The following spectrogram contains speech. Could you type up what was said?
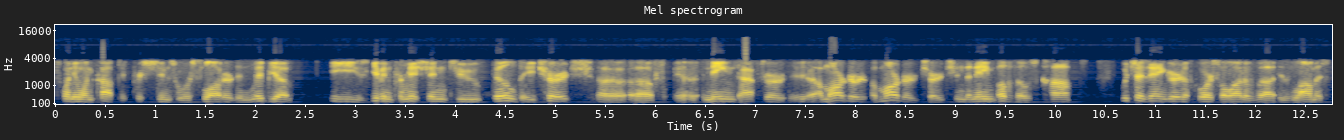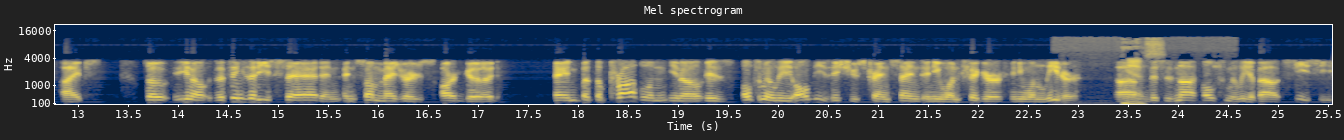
21 Coptic Christians who were slaughtered in Libya. He's given permission to build a church uh, uh, named after a martyr, a martyr church in the name of those Copts, which has angered, of course, a lot of uh, Islamist types. So, you know, the things that he said and, and some measures are good. And but the problem, you know, is ultimately all these issues transcend any one figure, any one leader. Um, Yes. This is not ultimately about Sisi.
